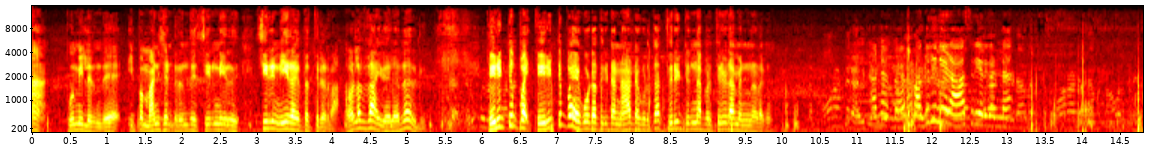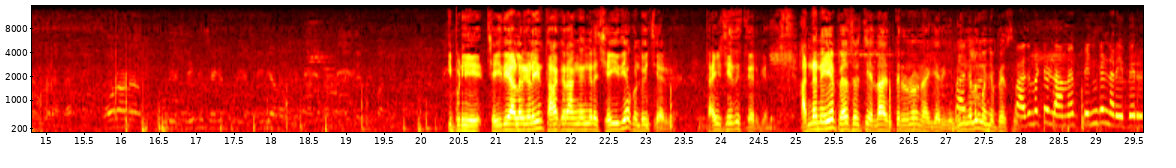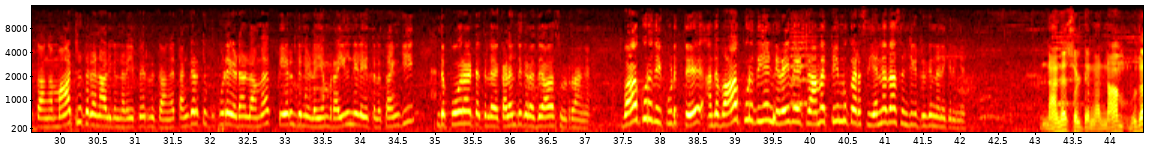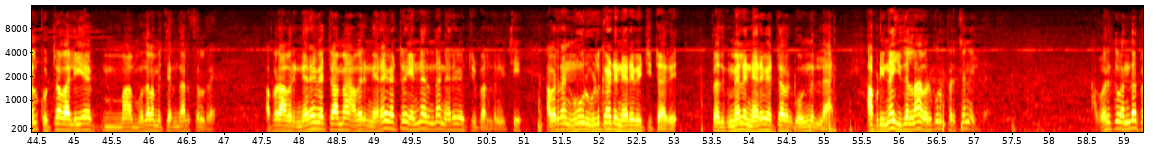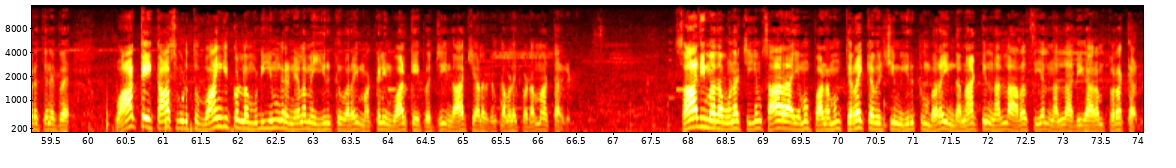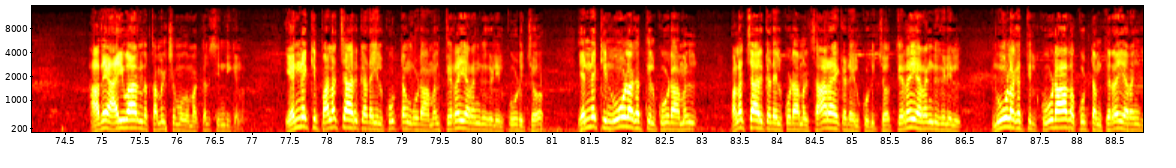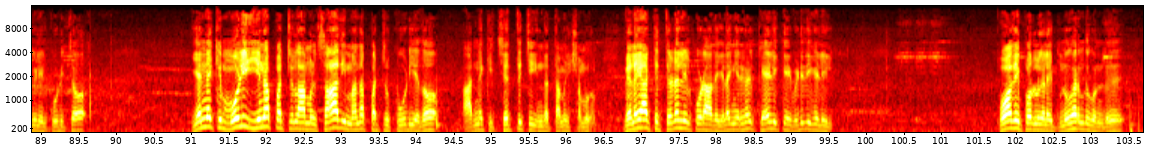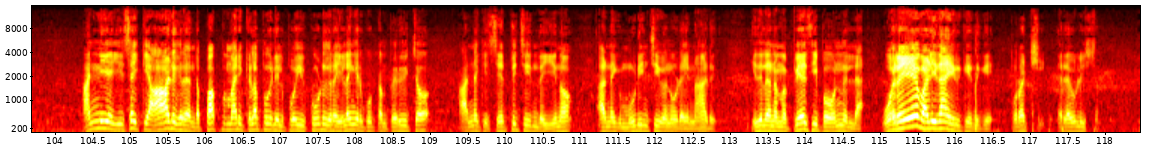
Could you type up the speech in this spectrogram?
பூமியிலிருந்து இப்போ மனுஷன் இருந்து சிறுநீர் சிறுநீரகத்தை திருடுறான். அவ்வளவுதான் இதுல என்ன இருக்கு? திருட்டு பை திருட்டு பைய கூட்டத்துக்கிட்ட நாட்டை கொடுத்தா திருட்டுன்னு அப்புறம் திருடாம என்ன நடக்கும்? இப்படி செய்தியாளர்களையும் தாக்குறாங்கங்கிற செய்தியா கொண்டு போய் சேருங்க தயவு செய்து சேருங்க அண்ணனையே பேச வச்சு எல்லாம் திருடணும்னு நினைக்காதீங்க. நீங்களும் கொஞ்சம் பேசுங்க. அது மட்டும் இல்லாம பெண்கள் நிறைய பேர் இருக்காங்க. மாற்றுத்திறனாளிகள் நிறைய பேர் இருக்காங்க. தங்கறதுக்கு கூட இடம் இல்லாம பேருந்து நிலையம் ரயில் நிலையத்துல தங்கி இந்த போராட்டத்துல கலந்துக்கிறதா சொல்றாங்க. வாக்குறுதி கொடுத்து அந்த வாக்குறுதியை நிறைவேற்றாம திமுக அரசு என்னதான் செஞ்சுக்கிட்டு இருக்குன்னு நினைக்கிறீங்க? நான் தான் சொல்லிட்டேன் நான் முதல் குற்றவாளியே முதலமைச்சர் தான் சொல்றேன். அப்புறம் அவர் நிறைவேற்றாம அவர் நிறைவேற்ற என்ன இருந்தால் நிறைவேற்றிருப்பார் தங்கச்சி. அவர் தான் நூறு விழுக்காடு நிறைவேற்றிட்டாரு. இப்போ அதுக்கு மேலே நிறைவேற்ற அவருக்கு ஒன்றும் இல்லை. அப்படின்னா இதெல்லாம் அவருக்கு ஒரு பிரச்சனை இல்லை. அவருக்கு வந்த பிரச்சனை இப்போ வாக்கை காசு கொடுத்து வாங்கி கொள்ள முடியுங்கிற நிலைமை இருக்கு வரை மக்களின் வாழ்க்கை பற்றி இந்த ஆட்சியாளர்கள் கவலைப்பட மாட்டார்கள். சாதி மத உணர்ச்சியும் சாராயமும் பணமும் திரைக்கவிர்ச்சியும் இருக்கும் வரை இந்த நாட்டில் நல்ல அரசியல் நல்ல அதிகாரம் பிறக்காது. அதை அறிவார்ந்த தமிழ் சமூக மக்கள் சிந்திக்கணும். என்னைக்கு பழச்சாறு கடையில் கூட்டம் கூடாமல் திரையரங்குகளில் கூடிச்சோ என்னைக்கு நூலகத்தில் கூடாமல் பழச்சாறு கடையில் கூடாமல் சாராய கடையில் கூடிச்சோ திரையரங்குகளில் நூலகத்தில் கூடாத கூட்டம் திரையரங்குகளில் கூடிச்சோ என்னைக்கு மொழி இனப்பற்றில்லாமல் சாதி மதப்பற்று கூடியதோ அன்னைக்கு செத்துச்சு இந்த தமிழ் சமூகம். விளையாட்டு திடலில் கூடாத இளைஞர்கள் கேளிக்கை விடுதிகளில் போதைப் பொருள்களை நுகர்ந்து கொண்டு அந்நிய இசைக்கு ஆடுகிற அந்த பப்பு மாதிரி கிளப்புகளில் போய் கூடுகிற இளைஞர் கூட்டம் பெருகிச்சோ அன்னைக்கு செத்துச்சு இந்த இனம் அன்னைக்கு முடிஞ்சு இவனுடைய நாடு. இதில் நம்ம பேசி இப்போ ஒன்றும் இல்லை. ஒரே வழி தான் இருக்குது இதுக்கு. புரட்சி ரெவல்யூஷன்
